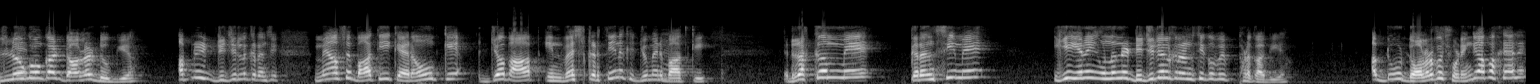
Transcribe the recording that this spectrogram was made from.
लोगों का डॉलर डूब गया। अपनी डिजिटल करेंसी मैं आपसे बात ही कह रहा हूँ कि जब आप इन्वेस्ट करते हैं ना कि जो मैंने बात की रकम में करेंसी में ये यानी उन्होंने डिजिटल करेंसी को भी फड़का दिया। अब वो डॉलर को छोड़ेंगे आपका ख्याल है?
